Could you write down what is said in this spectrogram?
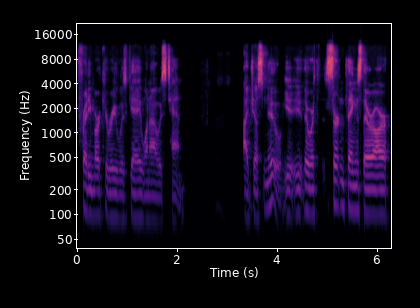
Freddie Mercury was gay when I was ten. Hmm. I just knew. You, you, there were certain things. There are.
